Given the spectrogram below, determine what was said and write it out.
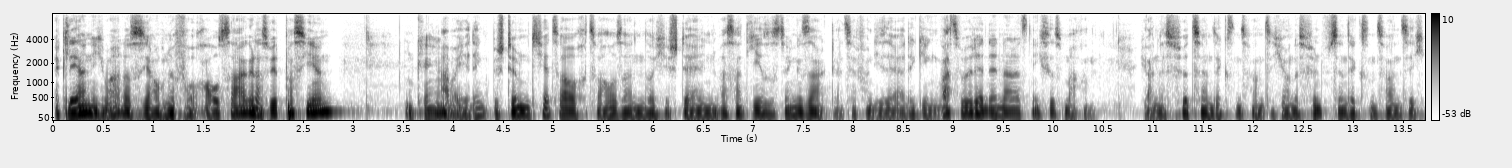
erklären, nicht wahr? Das ist ja auch eine Voraussage, das wird passieren. Okay. Aber ihr denkt bestimmt jetzt auch zu Hause an solche Stellen. Was hat Jesus denn gesagt, als er von dieser Erde ging? Was würde er denn dann als nächstes machen? Johannes 14, 26, Johannes 15, 26.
